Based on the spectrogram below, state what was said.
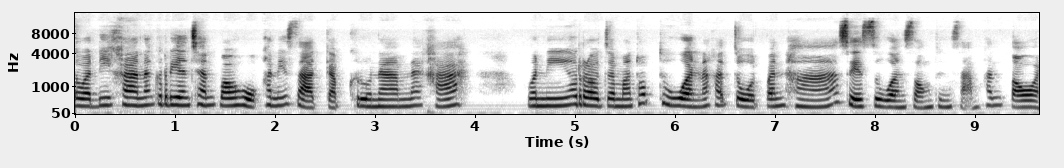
สวัสดีค่ะนักเรียนชั้นป .6 คณิตศาสตร์กับครูน้ำนะคะ วันนี้เราจะมาทบทวนนะคะ โจทย์ปัญหาเศษส่วน 2-3 ขั้นตอน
